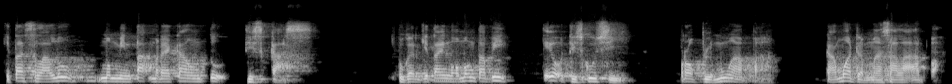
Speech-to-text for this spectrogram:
kita selalu meminta mereka untuk discuss. Bukan kita yang ngomong, tapi yuk diskusi. Problemmu apa? Kamu ada masalah apa?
